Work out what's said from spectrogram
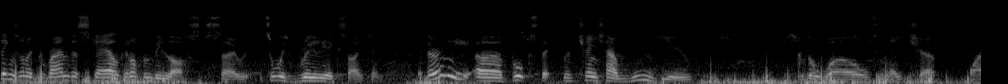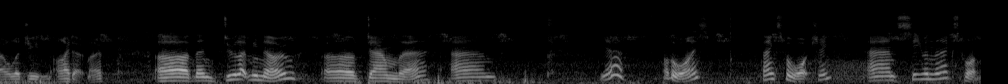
things on a grander scale can often be lost, so it's always really exciting. If there are any uh, books that have changed how you view the world, nature, biology, I don't know, uh, then do let me know uh, down there, and yeah, otherwise, thanks for watching, and see you in the next one.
